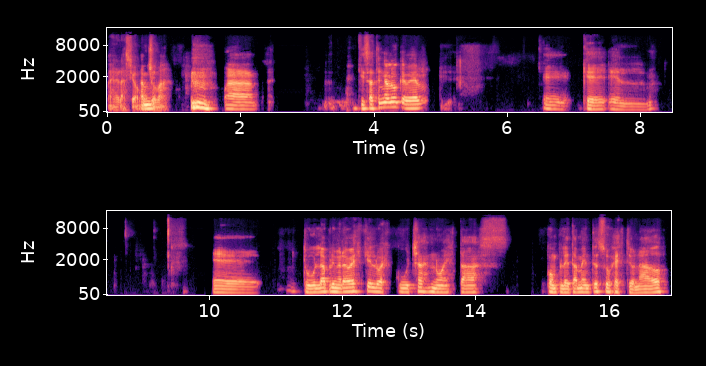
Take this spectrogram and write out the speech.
la generación mucho más. Uh, quizás tenga algo que ver eh, que el eh, tú la primera vez que lo escuchas no estás completamente sugestionado,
